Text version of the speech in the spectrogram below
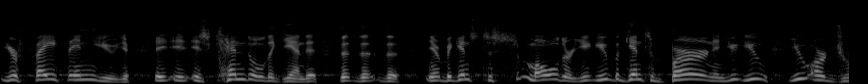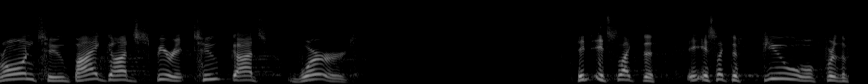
your faith in you is kindled again. It, the, the, the, you know, begins to smolder. You, you begin to burn, and you, you, you are drawn to, by God's Spirit, to God's word. It, it's, like the, it's like the fuel for the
